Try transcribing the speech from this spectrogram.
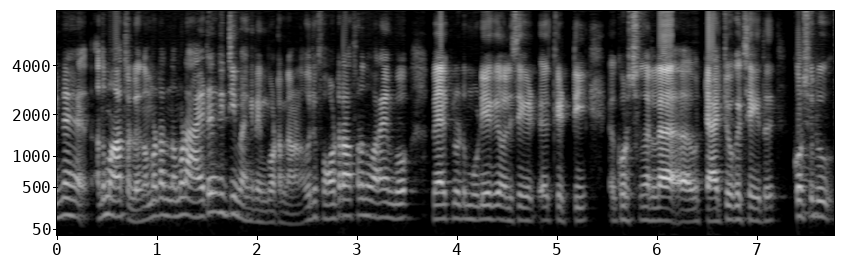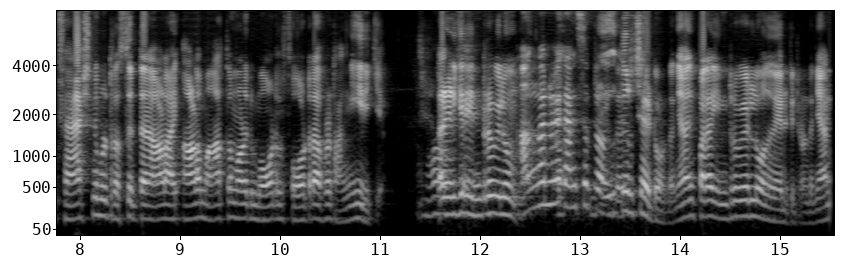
പിന്നെ അത് മാത്രമല്ല നമ്മുടെ നമ്മുടെ ഐഡന്റിറ്റി ഭയങ്കര ഇമ്പോർട്ടന്റ് ആണ്. ഒരു ഫോട്ടോഗ്രാഫർ എന്ന് പറയുമ്പോൾ ബാക്കിലോട്ട് മുടിയൊക്കെ വലിച്ച് കെട്ടി കുറച്ച് നല്ല ടാറ്റു ഒക്കെ ചെയ്ത് കുറച്ചൊരു ഫാഷനബിൾ ഡ്രസ്സ് ഇട്ട ആളെ ആളെ മാത്രമാണ് ഒരു മോഡൽ ഫോട്ടോഗ്രാഫറായിട്ട് അംഗീകരിക്കുക. ഇന്റർവ്യൂലും അങ്ങനെ ഒരു കൺസെപ്റ്റ് ഉണ്ട്. തീർച്ചയായിട്ടും ഉണ്ട്. ഞാൻ പല ഇന്റർവ്യൂവിലും അത് നേരിട്ടിട്ടുണ്ട്. ഞാൻ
